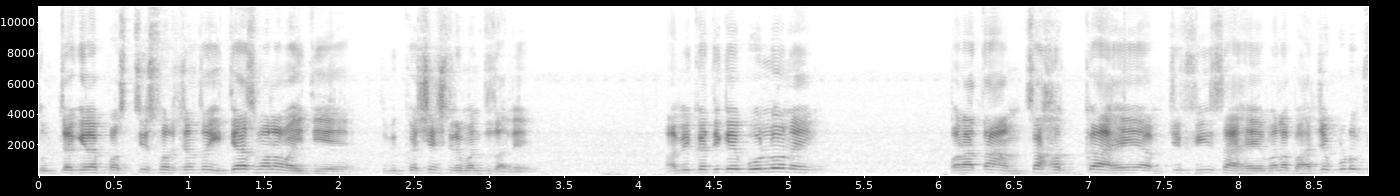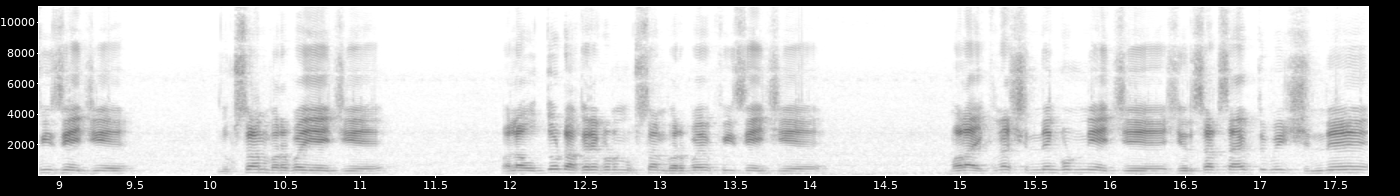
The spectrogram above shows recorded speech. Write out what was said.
तुमच्या गेल्या पस्तीस वर्षांचा इतिहास मला माहिती आहे. तुम्ही कसे श्रीमंत झाले? आम्ही कधी काही बोललो नाही. पण आता आमचा हक्क आहे आमची फीस आहे. मला भाजपकडून फीस यायची आहे. नुकसान भरपाई यायची आहे. मला उद्धव ठाकरेकडून नुकसान भरपाई फीस यायची आहे. मला एकनाथ शिंदेकडून यायची आहे. शिरसाट साहेब तुम्ही शिंदे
